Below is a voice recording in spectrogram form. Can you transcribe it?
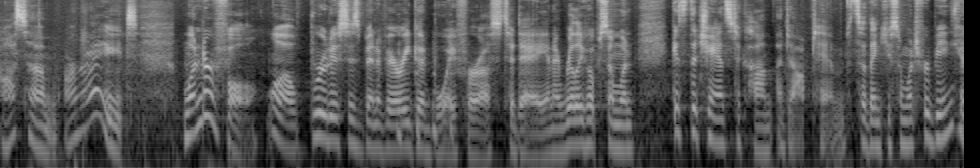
Awesome. All right. Wonderful. Well, Brutus has been a very good boy for us today, and I really hope someone gets the chance to come adopt him. So thank you so much for being here.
